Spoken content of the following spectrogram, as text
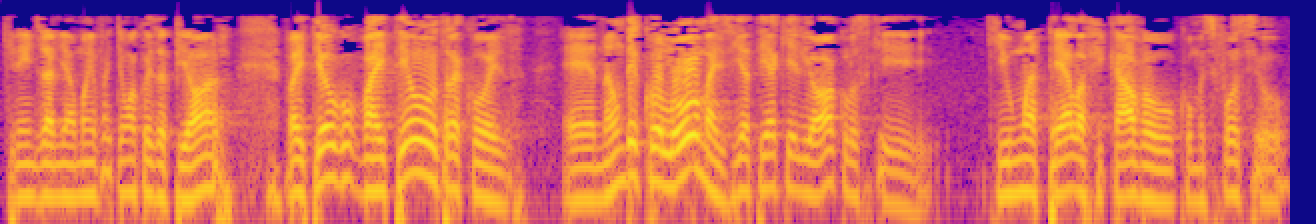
que nem diz a minha mãe, vai ter uma coisa pior, vai ter, vai ter outra coisa. É, não decolou, mas ia ter aquele óculos que que uma tela ficava como se fosse o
